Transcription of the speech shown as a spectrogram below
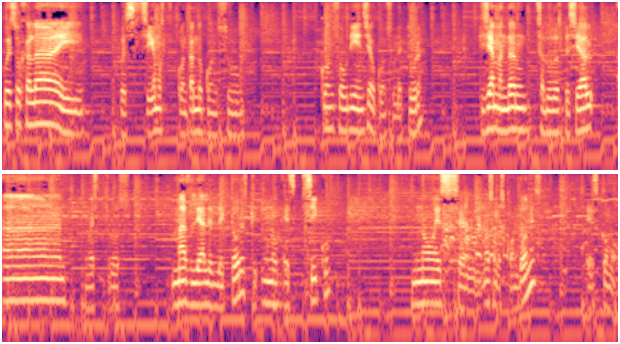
pues ojalá y pues sigamos contando con su con su audiencia o con su lectura. Quisiera mandar un saludo especial a nuestros más leales lectores, que uno es Psico, no es no son los condones, es como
